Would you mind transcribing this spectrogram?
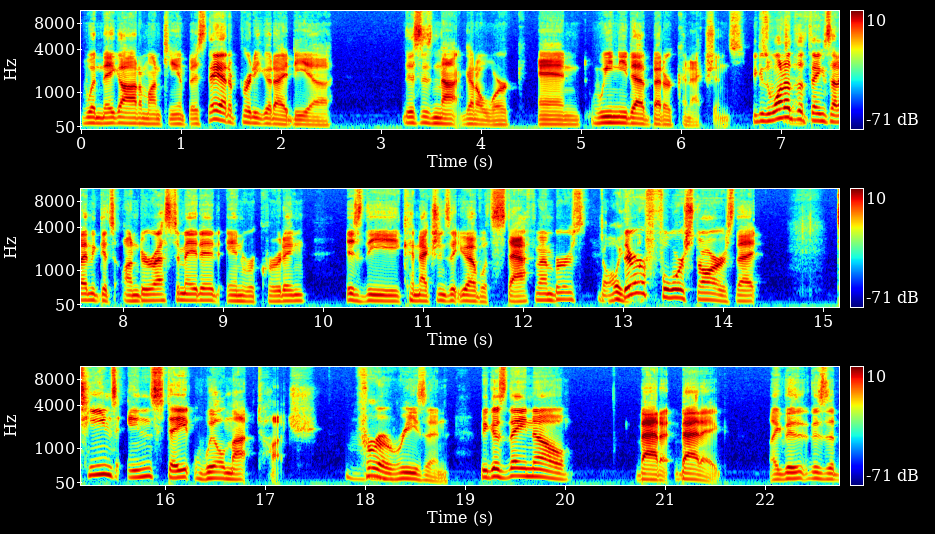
when they got him on campus, they had a pretty good idea. This is not going to work, and we need to have better connections. Because one of the things that I think gets underestimated in recruiting is the connections that you have with staff members. Oh, There are four stars that teams in state will not touch for mm-hmm. a reason because they know bad bad egg. Like this, this is a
